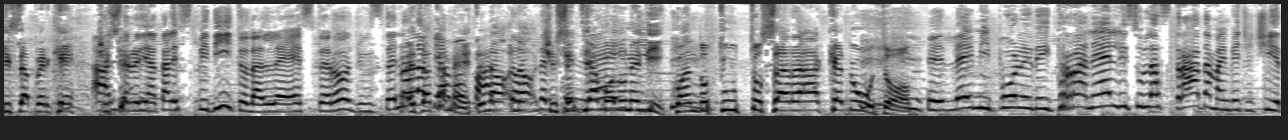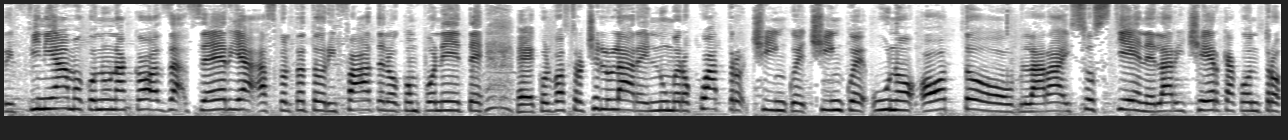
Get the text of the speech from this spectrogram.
chissà perché. Ci si- Albero di Natale spedito dall'estero, giusto? E non l'abbiamo Esattamente, no, fatto no, perché ci sentiamo lei lunedì, quando tutto sarà accaduto. E lei mi pone dei tranelli sulla strada, ma invece ci rifiniamo con una cosa seria. Ascoltatori, fatelo, componete eh, col vostro cellulare il numero 45518. La RAI sostiene la ricerca contro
